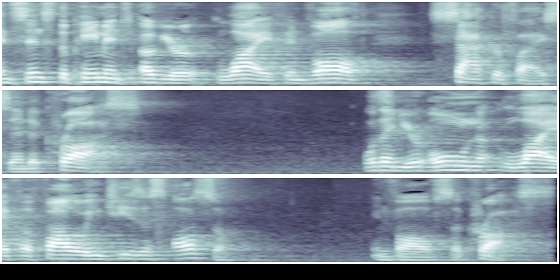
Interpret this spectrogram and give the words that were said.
And since the payment of your life involved sacrifice and a cross, well, then your own life of following Jesus also involves a cross.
